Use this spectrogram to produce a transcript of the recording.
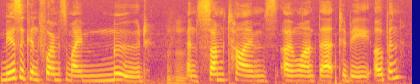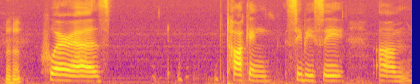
music informs my mood, Mhm. and sometimes I want that to be open, Mhm. whereas talking CBC um,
